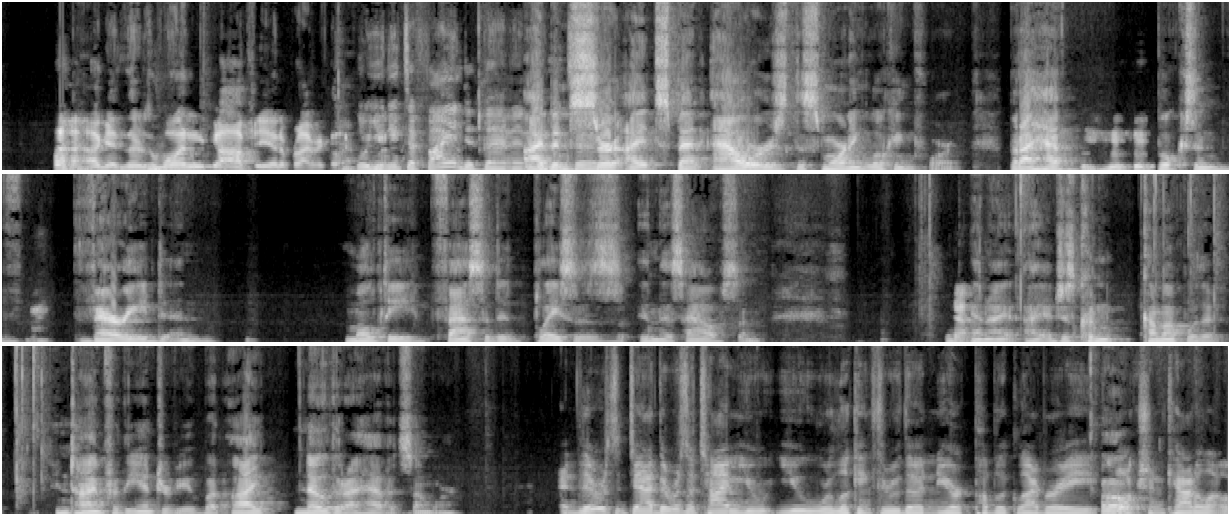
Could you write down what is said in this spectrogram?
okay, there's one copy in a private collection. Well, you need to find it then. I've been to... Sur- I spent hours this morning looking for it but I have books in varied and multifaceted places in this house, and yeah. and I, I just couldn't come up with it in time for the interview. But I know that I have it somewhere. And there was, Dad. There was a time you you were looking through the New York Public Library oh. auction catalog.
